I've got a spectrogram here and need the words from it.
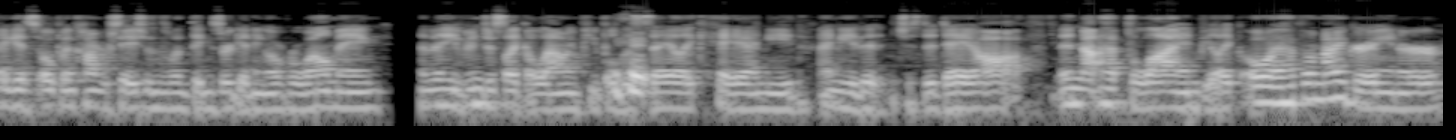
i guess open conversations when things are getting overwhelming and then even just like allowing people to say like hey i need i need it just a day off and not have to lie and be like oh i have a migraine or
